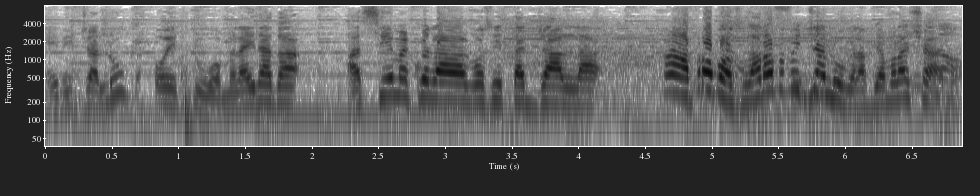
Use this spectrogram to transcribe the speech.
È di Gianluca o è tuo? Me l'hai data assieme a quella cosetta gialla. Ah, a proposito, la roba per Gianluca l'abbiamo lasciata.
